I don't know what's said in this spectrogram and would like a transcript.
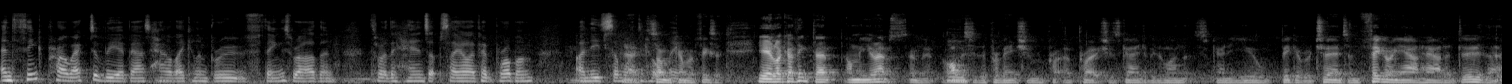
and think proactively about how they can improve things rather than throw their hands up, say, oh, "I've had a problem, I need someone No, to help someone me." come and fix it. Yeah, look, I think that, I mean, you're absolutely, obviously the prevention pro- approach is going to be the one that's going to yield bigger returns and figuring out how to do that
